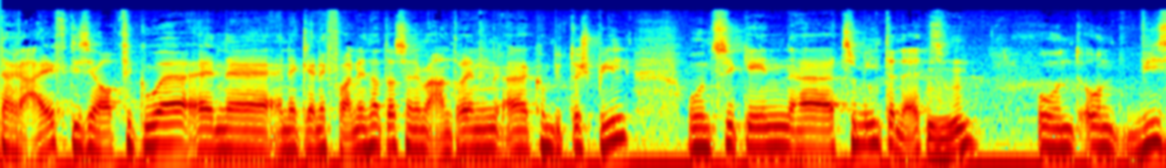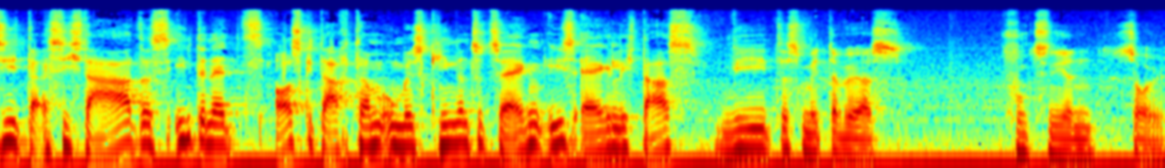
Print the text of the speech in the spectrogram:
der Ralf, diese Hauptfigur, eine, eine kleine Freundin hat aus einem anderen äh, Computerspiel und sie gehen äh, zum Internet und, und wie sie da, sich da das Internet ausgedacht haben, um es Kindern zu zeigen, ist eigentlich das, wie das Metaverse funktionieren soll.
